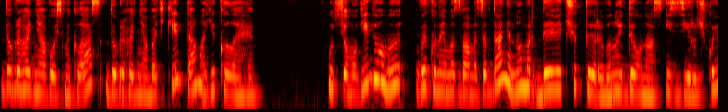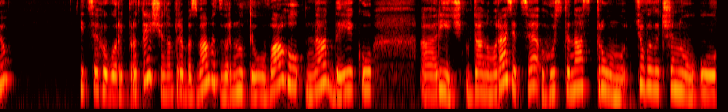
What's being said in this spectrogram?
Доброго дня, восьмий клас, доброго дня, батьки та мої колеги. У цьому відео ми виконаємо з вами завдання номер 9.4. Воно йде у нас із зірочкою. І це говорить про те, що нам треба з вами звернути увагу на деяку річ. В даному разі це густина струму. Цю величину у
